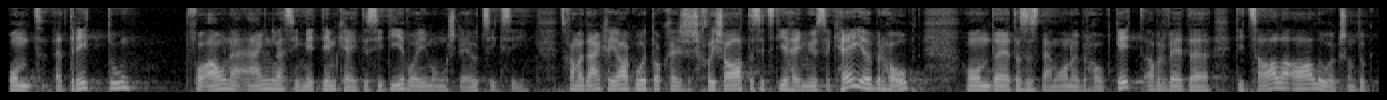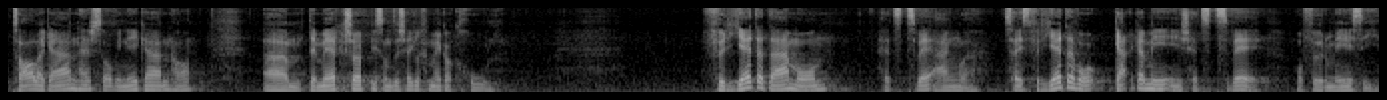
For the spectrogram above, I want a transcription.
und ein Drittel von allen Engeln sind mit ihm gefallen. Das sind die, die ihm unterstellt waren. Jetzt kann man denken, ja gut, okay, es ist ein bisschen schade, dass jetzt die haben müssen fallen überhaupt und äh, dass es Dämonen überhaupt gibt. Aber wenn du die Zahlen anschaust und du Zahlen gerne hast, so wie ich gerne habe, ähm, dann merkst du etwas und das ist eigentlich mega cool. Für jeden Dämon hat es zwei Engel. Das heisst, für jeden, der gegen mich ist, hat es zwei, die für mich sind.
